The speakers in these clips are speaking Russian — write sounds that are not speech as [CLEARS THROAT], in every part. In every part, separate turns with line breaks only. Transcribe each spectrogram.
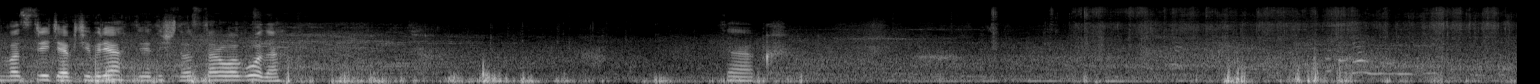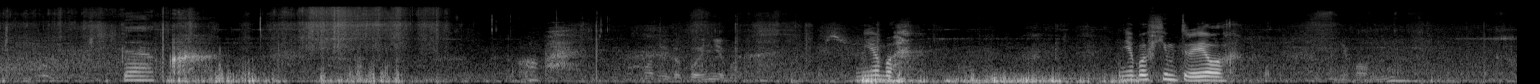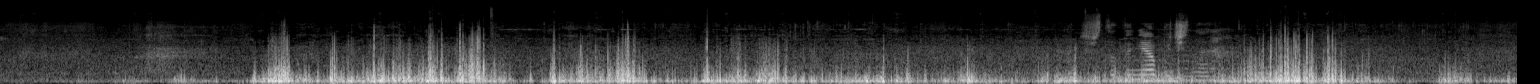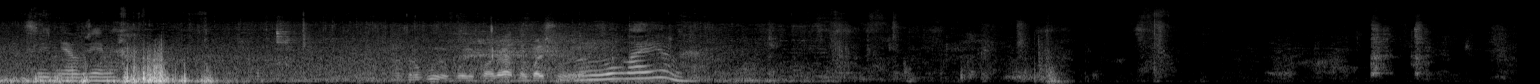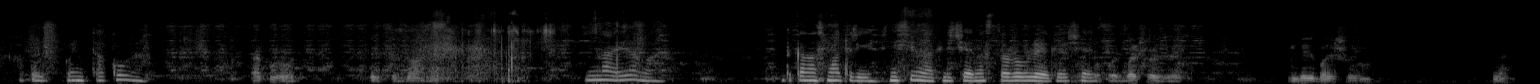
23 октября 2022 года. Так. Так.
Смотри, какое небо.
Небо. Небо в химтрейлах.
Небо.
Что-то необычное. В Последнее время.
На другую, более квадратную, большую, да?
Ну, наверное. Какое- Какое-нибудь такое.
Такую вот. 32, да?
Наверное. Так она, смотри, не сильно отличается, на 100 рублей отличается.
Такой большой взять. Бери большую. Да?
